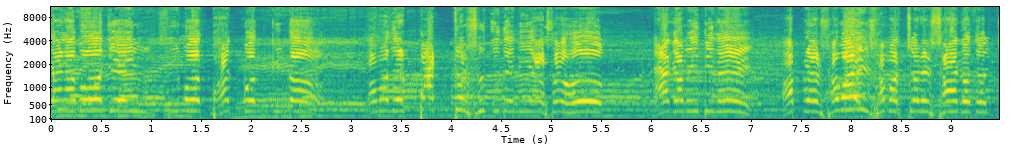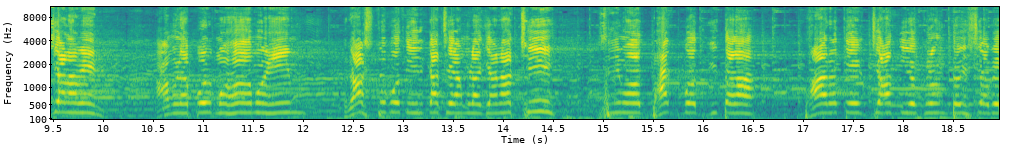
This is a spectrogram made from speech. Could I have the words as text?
জানাব যে এই শ্রীমদ ভাগবত গীতা আমাদের পাঠ্যসূচিতে নিয়ে আসা হোক। আগামী দিনে আপনারা সবাই সমাচারে স্বাগত জানাবেন। আমরা মহামহিম রাষ্ট্রপতির কাছে আমরা জানাচ্ছি, শ্রীমদ ভাগবত গীতা ভারতের জাতীয় গ্রন্থ হিসাবে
